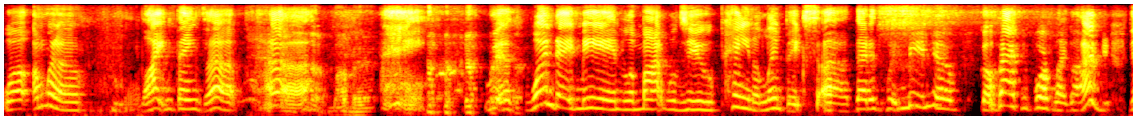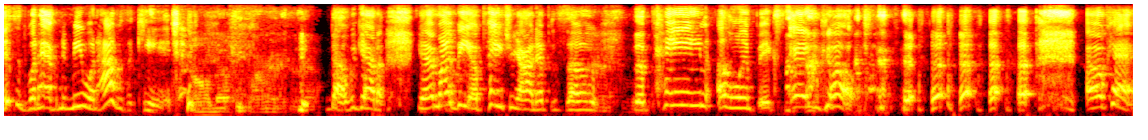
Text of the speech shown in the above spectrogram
Well, I'm gonna lighten things up. Uh, my bad. One day, me and Lamont will do Pain Olympics. Uh, that is when me and him go back and forth like, oh, this is what happened to me when I was a kid. Know if people are ready no, we gotta. Yeah, it might be a Patreon episode. The Pain Olympics. And go. okay.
